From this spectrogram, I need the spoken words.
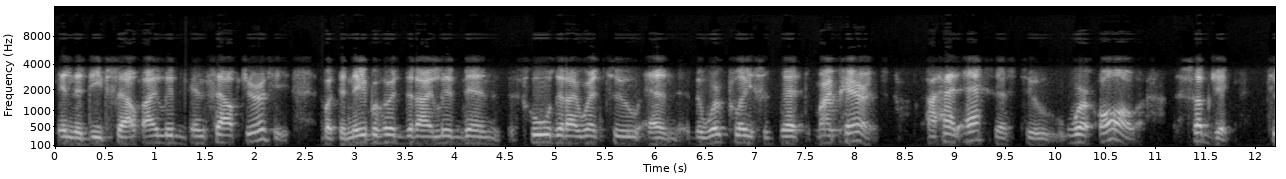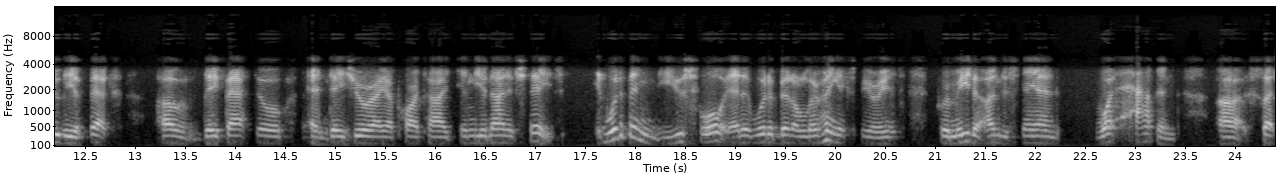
in the deep south. I lived in South Jersey, but the neighborhood that I lived in, the school that I went to, and the workplace that my parents uh, had access to were all subject to the effects of de facto and de jure apartheid in the United States. It would have been useful and it would have been a learning experience for me to understand what happened uh, such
